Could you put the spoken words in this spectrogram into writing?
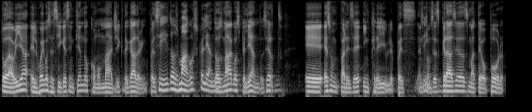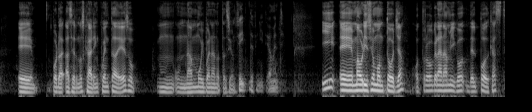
todavía el juego se sigue sintiendo como Magic the Gathering. Pues, sí, dos magos peleando. Dos magos peleando, ¿cierto? Eh, eso me parece increíble. Pues entonces, gracias Mateo por, eh, por hacernos caer en cuenta de eso. una muy buena anotación. Sí, definitivamente. Y eh, Mauricio Montoya, otro gran amigo del podcast,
